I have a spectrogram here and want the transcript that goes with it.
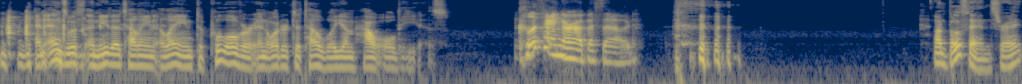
and ends with Anita telling Elaine to pull over in order to tell William how old he is. cliffhanger episode. On both ends, right?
